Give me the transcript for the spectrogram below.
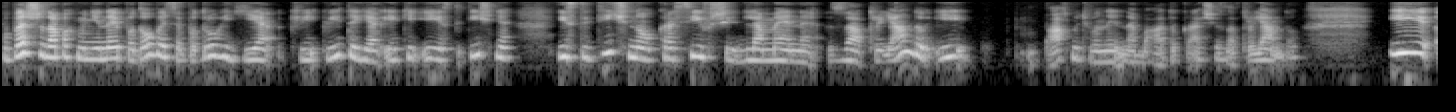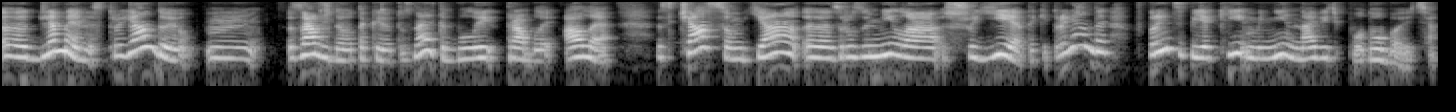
По-перше, запах мені не подобається. По-друге, є кві- квіти, які і естетичні, естетично красивші для мене за троянду, і пахнуть вони набагато краще за троянду. І е, для мене з трояндою завжди отакі, от, знаєте, були трабли. Але з часом я е, зрозуміла, що є такі троянди, принципі, які мені навіть подобаються.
